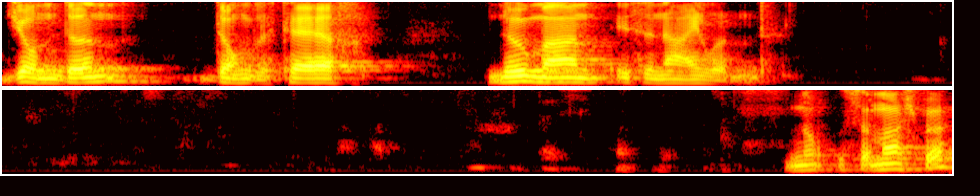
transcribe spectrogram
John Donne d'Angleterre, No man is an island. Non, ça marche pas?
